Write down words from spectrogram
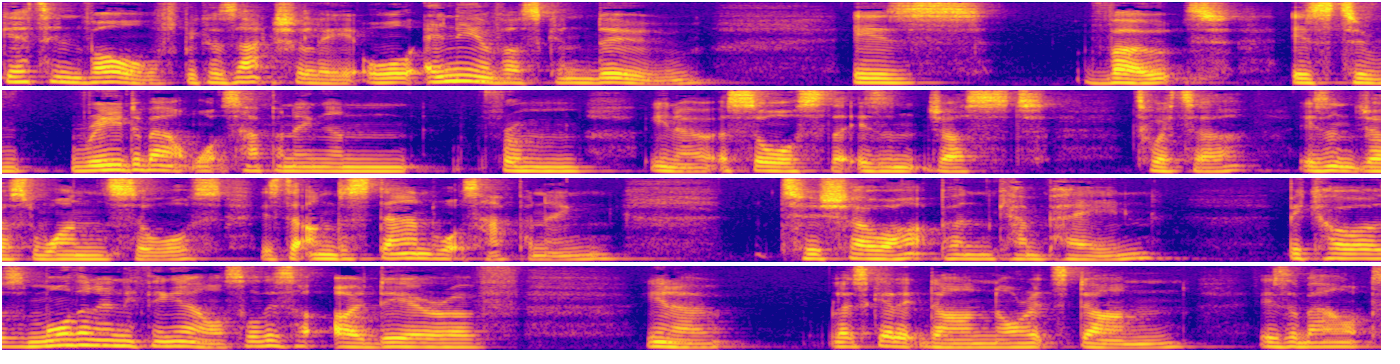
get involved, because actually, all any of us can do is vote is to read about what's happening and from you know a source that isn't just Twitter, isn't just one source, is to understand what's happening, to show up and campaign, because more than anything else, all this idea of you know let's get it done or it's done is about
